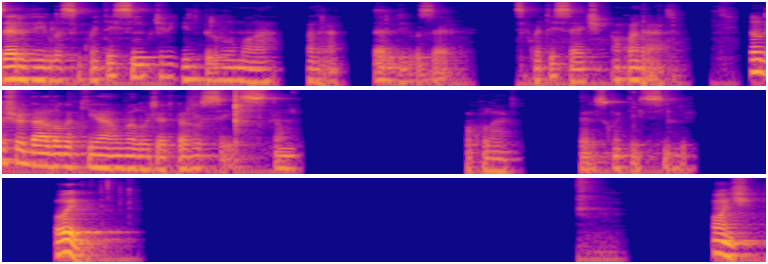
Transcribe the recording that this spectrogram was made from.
0,55 dividido pelo volume molar quadrado. 0,057 ao quadrado. Então, deixa eu dar logo aqui o valor direto para vocês. Então, calcular 0,55. Oi. Onde?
